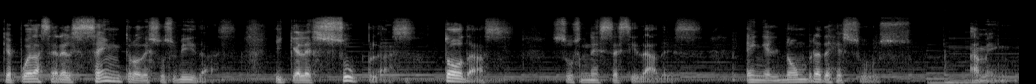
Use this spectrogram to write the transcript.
que pueda ser el centro de sus vidas y que les suplas todas sus necesidades. En el nombre de Jesús. Amén.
